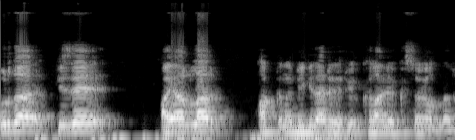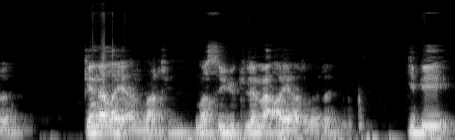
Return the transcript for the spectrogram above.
burada bize ayarlar hakkında bilgiler veriyor. Klavye kısa yolları, genel ayarlar, nasıl yükleme ayarları gibi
